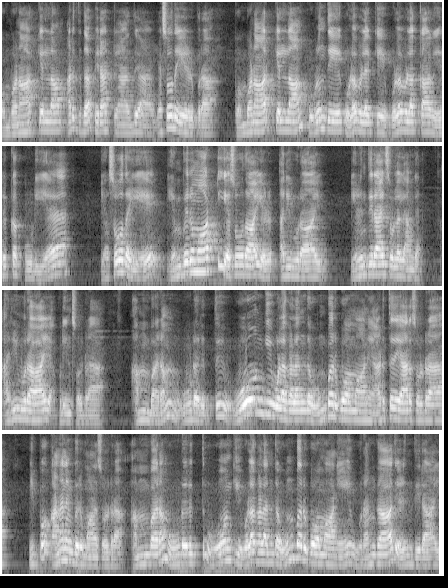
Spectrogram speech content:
கொம்பனார்க்கெல்லாம் அடுத்ததா பிராட்டி அது யசோதையை எழுப்புறா. கொம்பனார்க்கெல்லாம் குழுந்தே குலவிளக்கே குலவிளக்காக இருக்கக்கூடிய யசோதையே எம்பெருமாட்டி யசோதாய் எழு அறிவுராய் எழுந்திராய் சொல்லலாங்க அறிவுராய் அப்படின்னு சொல்றா. அம்பரம் ஊடறுத்து ஓங்கி உலகளந்த உம்பர் கோமானே அடுத்தது யார சொல்றா? இப்போ கண்ணனெம்பெருமான சொல்றா. அம்பரம் ஊடறுத்து ஓங்கி உலகளந்த உம்பர் கோமானே உறங்காது எழுந்திராய்.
